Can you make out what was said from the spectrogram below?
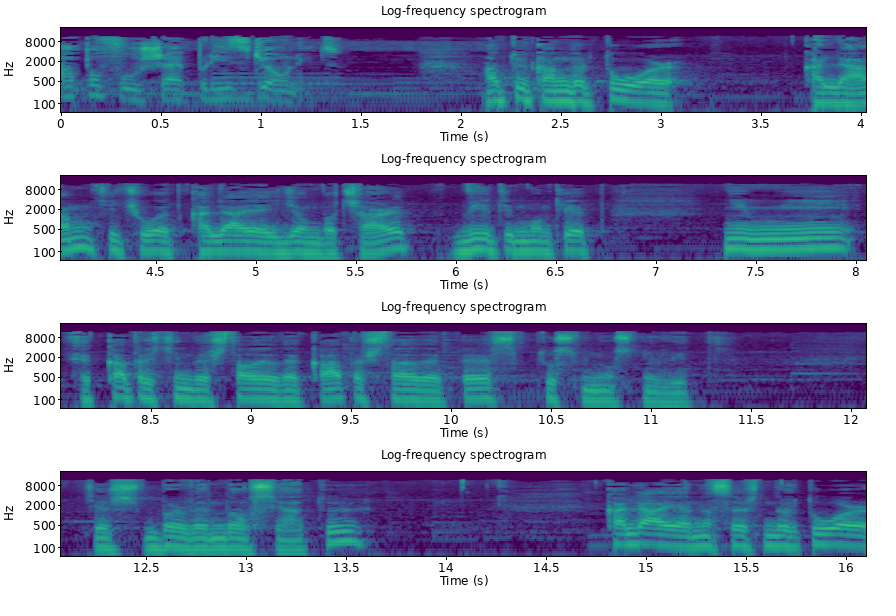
apo Fusha e Princ Gjonit. Aty kanë ndërtuar kalanë, që quhet Kalaja e Gjon Boçarit. Viti mund të jetë Një mijë e katërqind e shtatëdhjetë e katër shtatëdhjetë e pesë plus minus një vit që është bërë vendosja aty. Kalaja nëse është ndërtuar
